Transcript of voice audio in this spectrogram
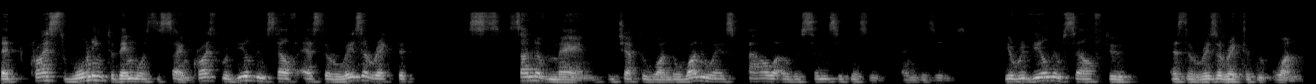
that Christ's warning to them was the same. Christ revealed himself as the resurrected Son of Man in chapter 1, the one who has power over sin, sickness, and, and disease. He revealed himself to as the resurrected one.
